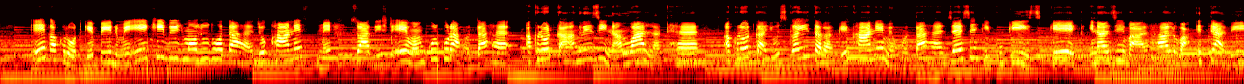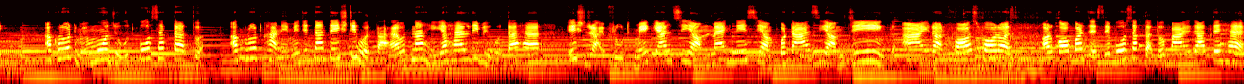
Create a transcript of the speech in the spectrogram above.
एक अखरोट के पेड़ में एक ही बीज मौजूद होता है, जो खाने में स्वादिष्ट एवं कुरकुरा होता है। अखरोट का अंग्रेज़ी नाम वालनट है। अखरोट का यूज़ कई तरह के खाने में होता है, जैसे कि कुकीज केक एनर्जी बार हलवा इत्यादि। अखरोट में मौजूद पोषक तत्व। अखरोट खाने में जितना टेस्टी होता है, उतना ही यह हेल्दी भी होता है। इस ड्राई फ्रूट में calcium magnesium potassium zinc iron phosphorus और कॉपर जैसे पोषक तत्व पाए जाते हैं।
